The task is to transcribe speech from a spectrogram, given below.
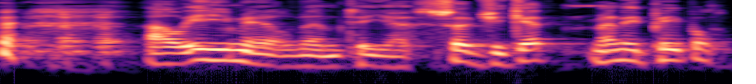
I'll email them to you. So, did you get many people?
